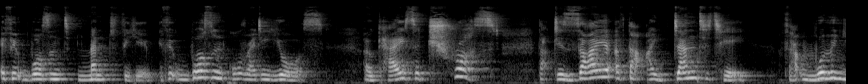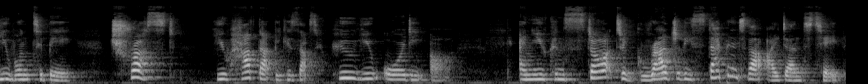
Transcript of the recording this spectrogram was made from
if it wasn't meant for you, if it wasn't already yours. Okay, so trust that desire of that identity, of that woman you want to be. Trust you have that because that's who you already are. And you can start to gradually step into that identity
